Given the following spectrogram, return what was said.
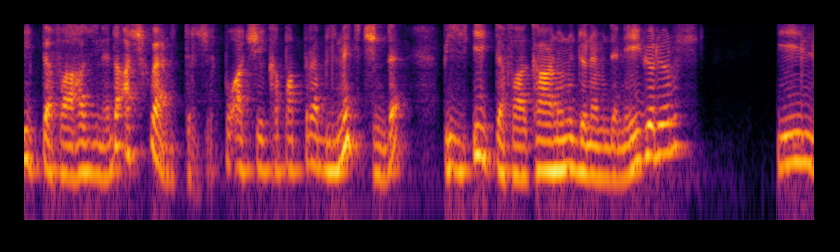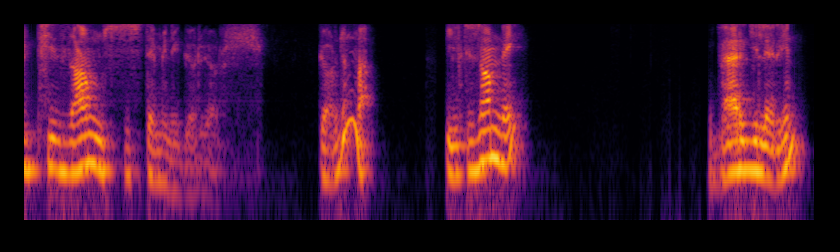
ilk defa hazinede açık verdirtecek. Bu açığı kapattırabilmek için de biz ilk defa Kanuni döneminde neyi görüyoruz? İltizam sistemini görüyoruz. Gördün mü? İltizam ne? Vergilerin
